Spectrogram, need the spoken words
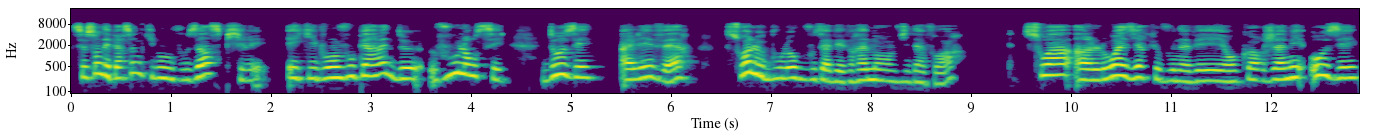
Ce sont des personnes qui vont vous inspirer et qui vont vous permettre de vous lancer, d'oser aller vers soit le boulot que vous avez vraiment envie d'avoir, soit un loisir que vous n'avez encore jamais osé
